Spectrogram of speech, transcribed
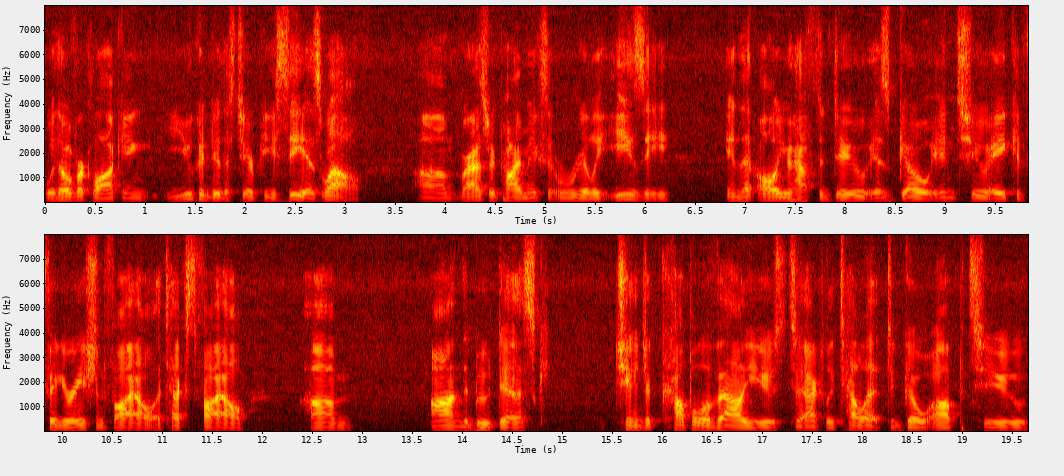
with overclocking, you can do this to your PC as well. Um, Raspberry Pi makes it really easy in that all you have to do is go into a configuration file, a text file um, on the boot disk, change a couple of values to actually tell it to go up to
